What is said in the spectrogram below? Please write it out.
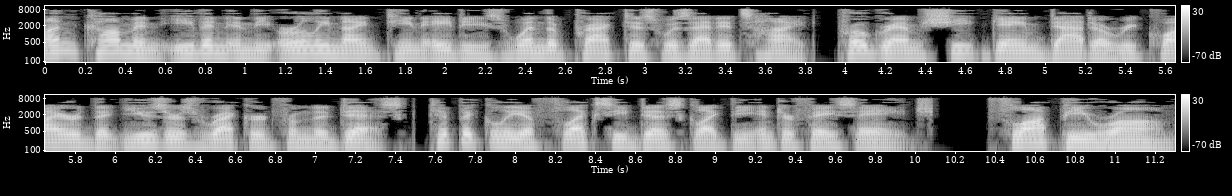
Uncommon even in the early 1980s when the practice was at its height, program sheet game data required that users record from the disk typically a flexi disk like the Interface Age floppy ROM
